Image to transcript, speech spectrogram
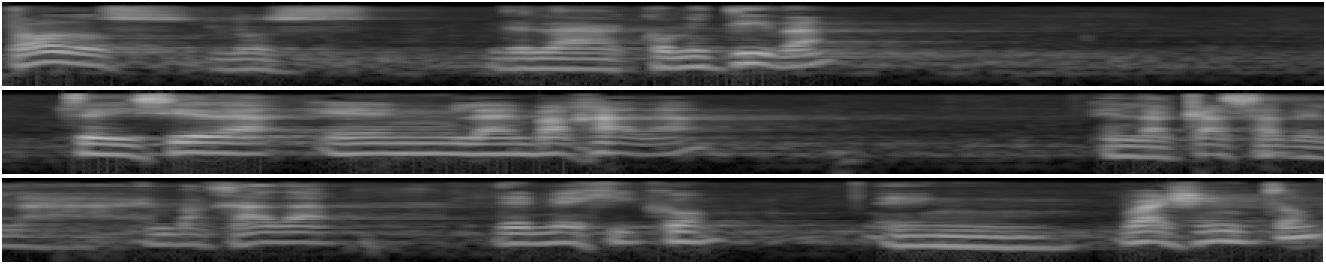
todos los de la comitiva se hiciera en la embajada en la casa de la Embajada de México en Washington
